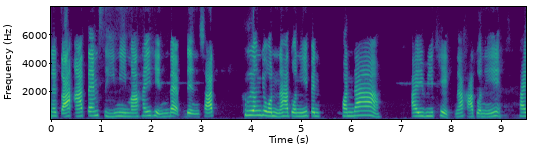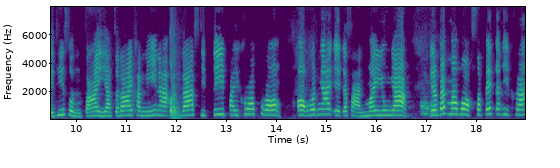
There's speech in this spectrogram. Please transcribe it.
นะจ๊ะอาร์ตแต้มสีมีมาให้เห็นแบบเด่นชัด เครื่องยนต์นะคะ ตัวนี้เป็น Honda iVTEC นะคะ ตัวนี้ใครที่สนใจอยากจะได้คันนี้นะคะ Honda City ไปครอบครอง ออกรถง่ายเอกสารไม่ยุ่งยาก เดี๋ยวแป๊บมาบอกสเปคกันอีกครั้ง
